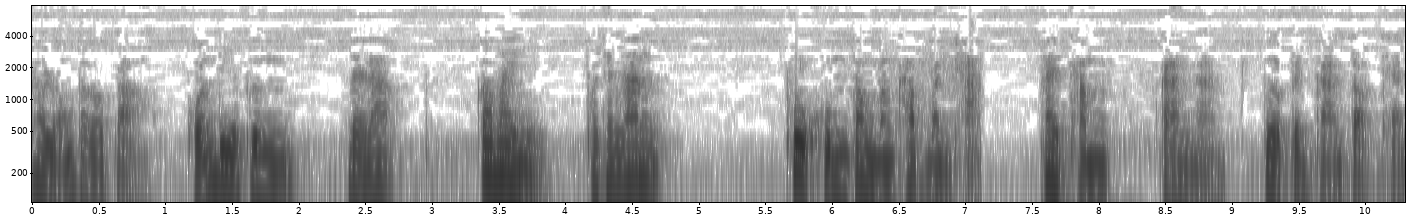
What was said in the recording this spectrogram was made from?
ข้าวหลวงเปล่าๆผลดีพึงได้รับ ก็ไม่มี เพราะฉะนั้นผู้คุมต้องบังคับบัญชาให้ทำการงานเพื่อเป็นการตอบแทน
